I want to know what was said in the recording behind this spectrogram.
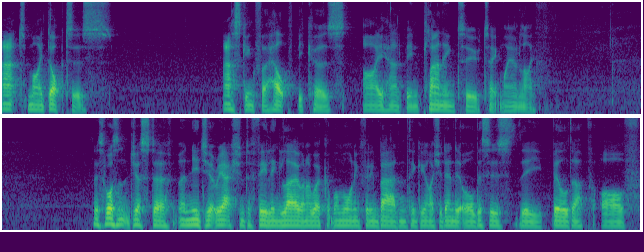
at my doctor's asking for help because I had been planning to take my own life. This wasn't just a, an immediate reaction to feeling low, and I woke up one morning feeling bad and thinking I should end it all. This is the build up of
